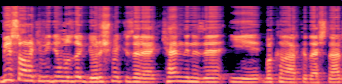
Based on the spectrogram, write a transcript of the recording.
Bir sonraki videomuzda görüşmek üzere. Kendinize iyi bakın arkadaşlar.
